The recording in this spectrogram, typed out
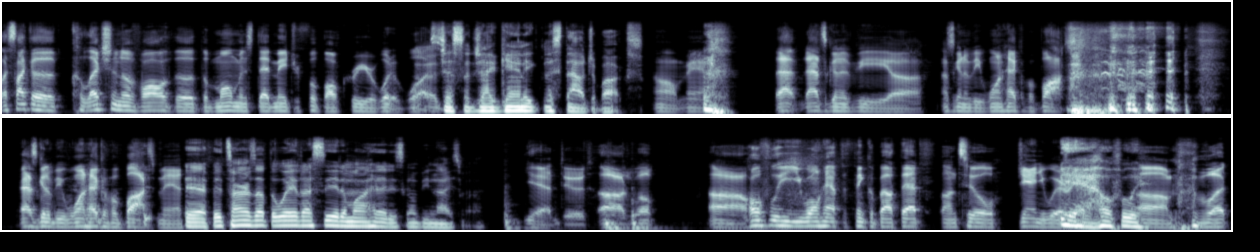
it's like a collection of all the the moments that made your football career what it Uh, was. just a gigantic nostalgia box. oh man, that that's gonna be uh that's gonna be one heck of a box. that's gonna be one heck of a box, man. Yeah, if it turns out the way that I see it in my head, it's gonna be nice, man. Yeah, dude. Uh, well, uh, hopefully you won't have to think about that until January. Yeah, hopefully. Um, but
